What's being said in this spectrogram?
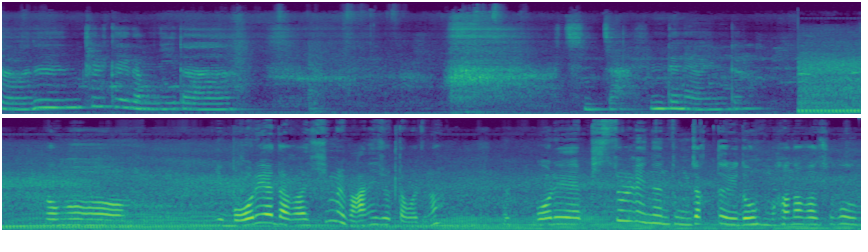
저는 필테 갑니다. 하, 진짜 힘드네요, 힘들어. 너무 이 머리에다가 힘을 많이 줬다고 되나? 머리에 피 쏠리는 동작들이 너무 많아가지고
